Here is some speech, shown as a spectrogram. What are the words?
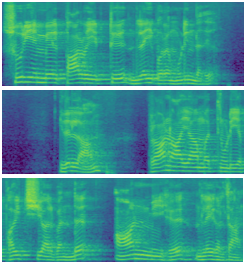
சூரியன் மேல் பார்வையிட்டு நிலை பெற முடிந்தது. இதெல்லாம் பிராணாயாமத்தினுடைய பயிற்சியால் வந்த ஆன்மீக நிலைகள்தான்.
